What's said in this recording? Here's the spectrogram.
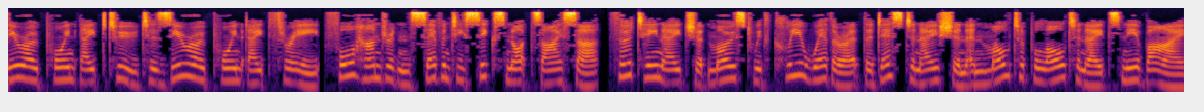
0.82 to 0.83 476 knots ISA, 13 h at most with clear weather at the destination and multiple alternates nearby.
